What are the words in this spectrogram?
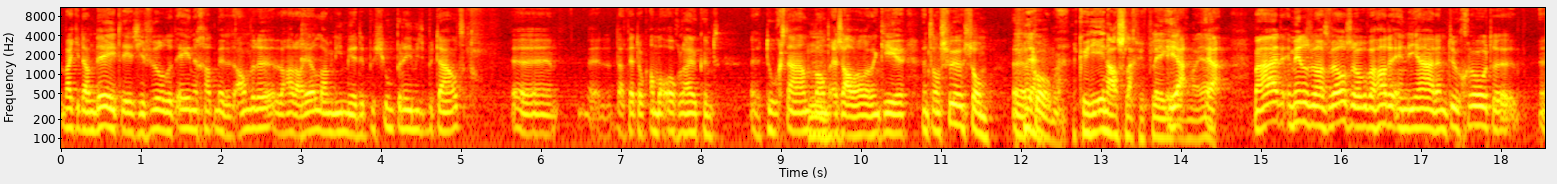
wat je dan deed is, je vulde het ene gat met het andere. We hadden al heel lang niet meer de pensioenpremies betaald. Eh, eh, dat werd ook allemaal oogluikend eh, toegestaan, Mm. want er zal wel een keer een transfersom eh, Ja. komen. Dan kun je die inhaalslag weer plegen. Ja, zeg maar, ja. Maar inmiddels was het wel zo, we hadden in die jaren natuurlijk grote eh,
